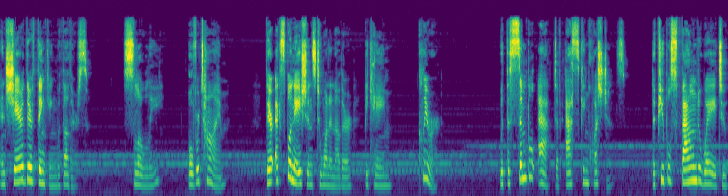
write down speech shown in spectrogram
and shared their thinking with others. Slowly, over time, their explanations to one another became clearer. With the simple act of asking questions, the pupils found a way to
